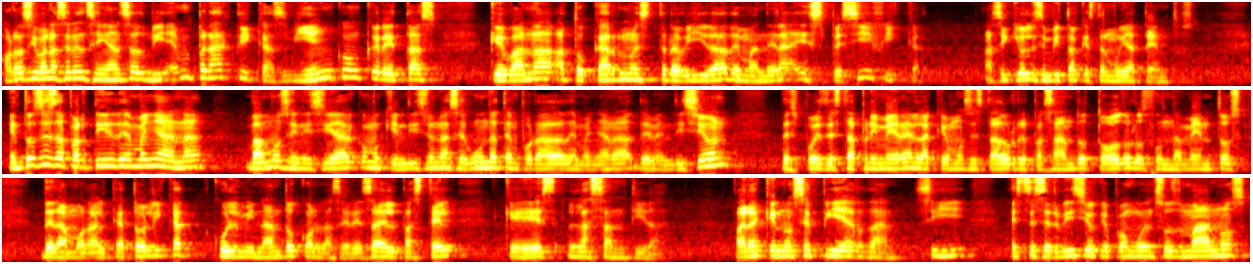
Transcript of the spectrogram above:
Ahora sí van a ser enseñanzas bien prácticas, bien concretas, que van a, tocar nuestra vida de manera específica. Así que yo les invito a que estén muy atentos. Entonces a partir de mañana vamos a iniciar como quien dice una segunda temporada de Mañana de Bendición, después de esta primera en la que hemos estado repasando todos los fundamentos de la moral católica, culminando con la cereza del pastel que es la santidad. Para que no se pierdan, ¿sí? este servicio que pongo en sus manos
